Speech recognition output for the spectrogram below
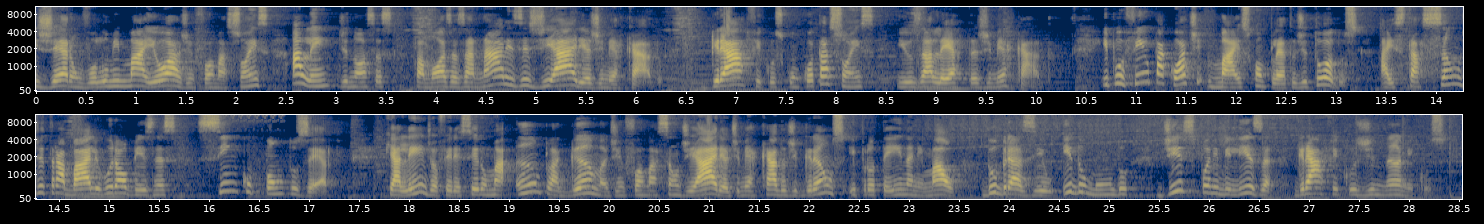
que gera um volume maior de informações, além de nossas famosas análises diárias de mercado, gráficos com cotações e os alertas de mercado. E por fim, o pacote mais completo de todos, a Estação de Trabalho Rural Business 5.0 que além de oferecer uma ampla gama de informação diária de mercado de grãos e proteína animal do Brasil e do mundo, disponibiliza gráficos dinâmicos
